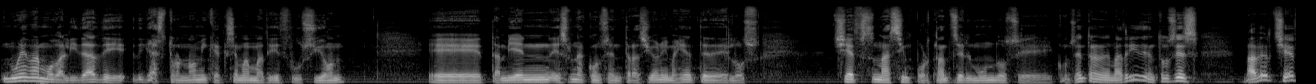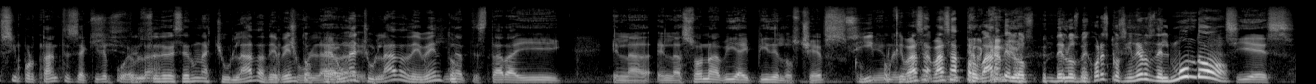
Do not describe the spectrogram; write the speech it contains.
nueva modalidad de, de gastronómica que se llama Madrid Fusión. Eh, también es una concentración, imagínate, de los chefs más importantes del mundo se concentran en Madrid. Entonces, va a haber chefs importantes de aquí de Puebla. Eso debe ser una chulada de Una evento, chulada, pero una chulada de evento. Imagínate estar ahí en la, en la zona VIP de los chefs. Sí, porque vas a, vas a probar de los, de los mejores cocineros del mundo. Así es.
